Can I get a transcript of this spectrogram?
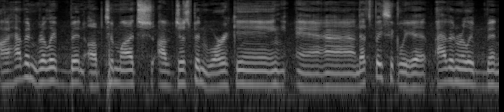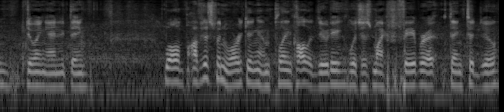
I haven't really been up to much. I've just been working, and that's basically it. I haven't really been doing anything. Well, I've just been working and playing Call of Duty, which is my favorite thing to do.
